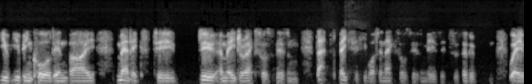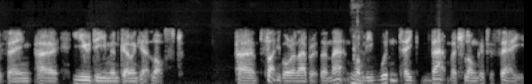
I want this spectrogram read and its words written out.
you you've been called in by medics to do a major exorcism. That's basically what an exorcism is. It's a sort of way of saying, uh, "You demon, go and get lost." Uh, slightly more elaborate than that, and yeah. probably wouldn't take that much longer to say.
